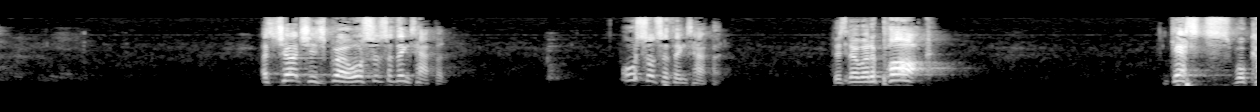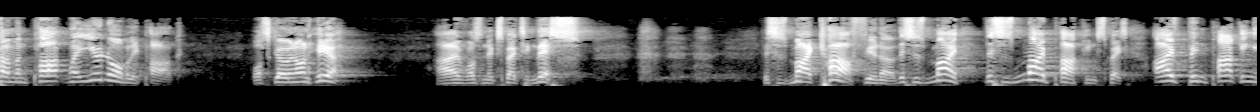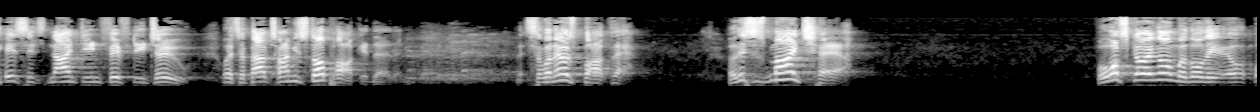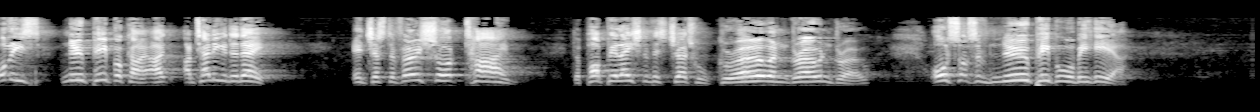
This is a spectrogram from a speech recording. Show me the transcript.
As churches grow, all sorts of things happen. All sorts of things happen. There's nowhere to park. Guests will come and park where you normally park. What's going on here? I wasn't expecting this. This is my calf, you know. This is my, this is my parking space. I've been parking here since 1952. Well, it's about time you stop parking there then. Let someone else park there. Well, this is my chair. Well, what's going on with all, the, all these new people coming? I, I'm telling you today, in just a very short time, the population of this church will grow and grow and grow. All sorts of new people will be here.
